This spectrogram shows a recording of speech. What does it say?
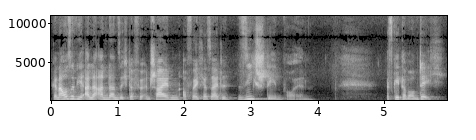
genauso wie alle anderen sich dafür entscheiden, auf welcher Seite sie stehen wollen. Es geht aber um dich.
